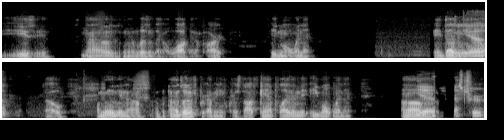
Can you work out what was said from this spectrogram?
be easy. No, it, was, it wasn't like a walk in the park. He gonna win it. He doesn't. Yeah. So, I mean, you know, it depends on if I mean if Kristaps can't play, then he won't win it. Um, yeah, that's true.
